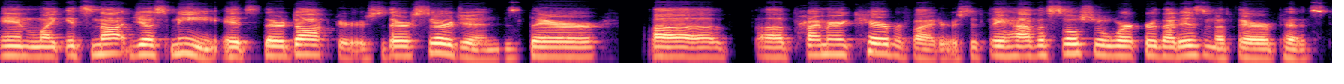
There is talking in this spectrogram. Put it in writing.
and like it's not just me it's their doctors their surgeons their uh, uh, primary care providers if they have a social worker that isn't a therapist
